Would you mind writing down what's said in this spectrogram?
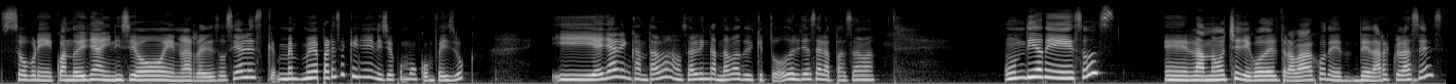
sobre cuando ella inició en las redes sociales, que me parece que ella inició como con Facebook y ella le encantaba, o sea, le encantaba de que todo el día se la pasaba. Un día de esos, en la noche llegó del trabajo de, de, dar clases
